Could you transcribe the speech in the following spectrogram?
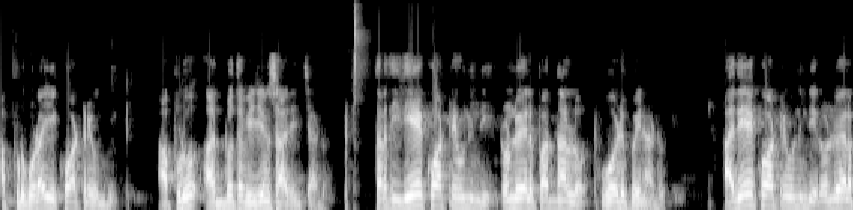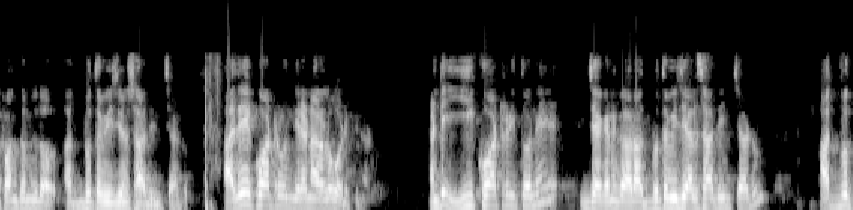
అప్పుడు కూడా ఈ క్వార్టరీ ఉంది. అప్పుడు అద్భుత విజయం సాధించాడు. తర్వాత ఇదే క్వార్టరీ ఉండింది రెండు వేల పద్నాలుగులో ఓడిపోయినాడు. అదే క్వార్టరీ ఉండింది రెండు వేల పంతొమ్మిదిలో అద్భుత విజయం సాధించాడు. అదే క్వార్టరీ ఉంది ఇరవై నాలుగులో ఓడిపోయినాడు. అంటే ఈ క్వార్టరీతోనే జగన్ గారు అద్భుత విజయాలు సాధించాడు అద్భుత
